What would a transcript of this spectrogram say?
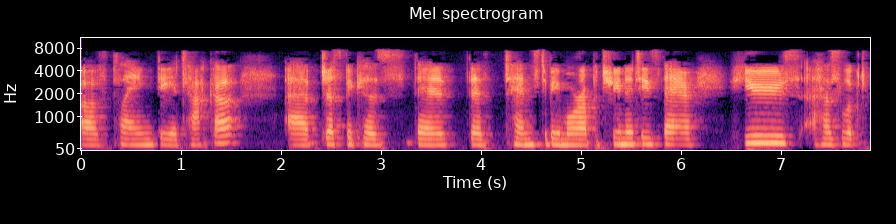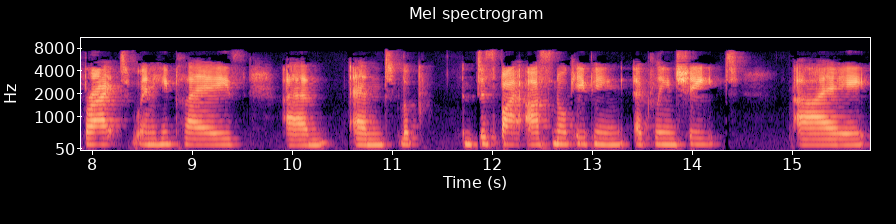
of playing the attacker. Uh, just because there there tends to be more opportunities there. Hughes has looked bright when he plays, um, and look, despite Arsenal keeping a clean sheet, I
